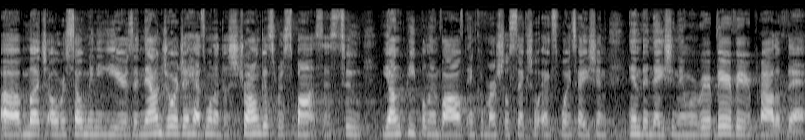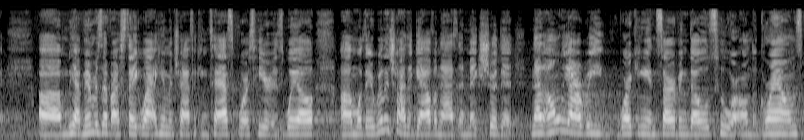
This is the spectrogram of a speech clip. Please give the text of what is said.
uh, much over so many years, and now Georgia has one of the strongest responses to young people involved in commercial sexual exploitation in the nation, and we're very, very proud of that. Um, we have members of our statewide human trafficking task force here as well, um, where they really try to galvanize and make sure that not only are we working and serving those who are on the grounds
